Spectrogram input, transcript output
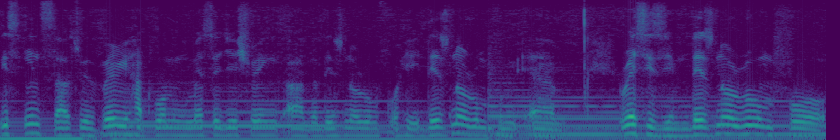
these insults with very heartwarming messages showing uh, that there's no room for hate. There's no room for um, racism. There's no room for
